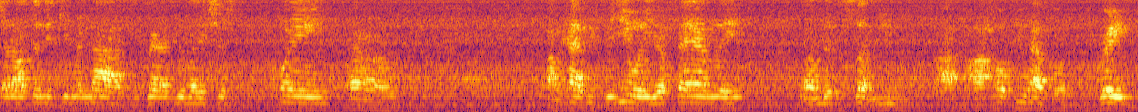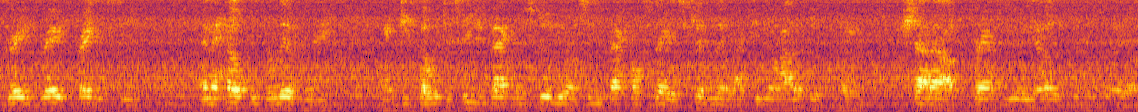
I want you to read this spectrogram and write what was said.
shout out to Nicki Minaj. Congratulations, Queen. Um, I'm happy for you and your family. Um, this is something you. I, I hope you have a great, great, great pregnancy and a healthy delivery. And so we can see you back in the studio and see you back on stage killing it like you know how to do, Queen. Shout out, praying for you and your husband as well.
